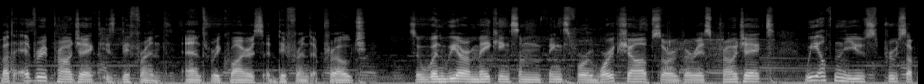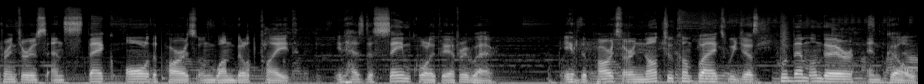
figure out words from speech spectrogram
But every project is different and requires a different approach. So when we are making some things for workshops or various projects, we often use Prusa printers and stack all the parts on one build plate it has the same quality everywhere. If the parts are not too complex, we just put them on there and go.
